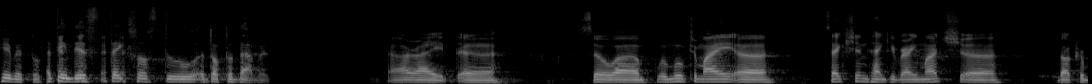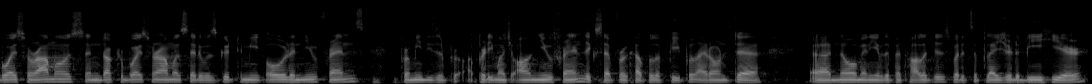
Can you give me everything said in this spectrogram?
inhibitors. I think this takes us to uh, Dr. Daver. All right. Uh, so uh, we'll move to my uh, section. Thank you very much. Uh, Dr. Bueso-Ramos, and Dr. Bueso-Ramos said it was good to meet old and new friends. For me, these are pr pretty much all new friends, except for a couple of people. I don't uh, uh, know many of the pathologists, but it's a pleasure to be here.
